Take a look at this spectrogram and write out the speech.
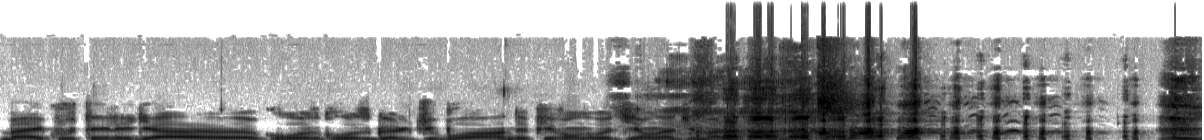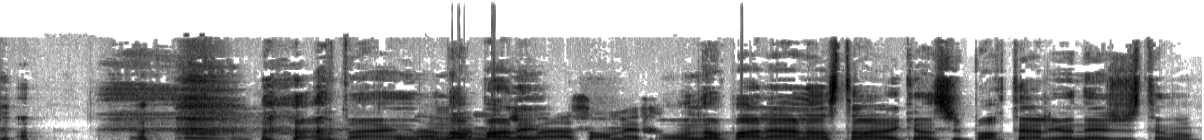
Bah écoutez les gars, euh, grosse grosse gueule du bois hein, depuis vendredi, on a du mal à s'en remettre. Bah, On, on, a en vraiment parlait, du mal à s'en remettre. on en parlait à l'instant avec un supporter lyonnais justement.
